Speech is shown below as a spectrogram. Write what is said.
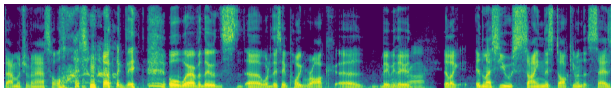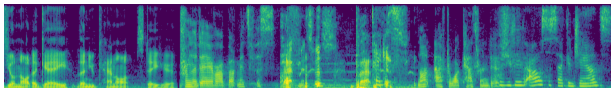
that much of an asshole. I don't know. Like they, or wherever they, uh, what do they say? Point Rock. Uh, maybe they. Rock. They're like, unless you sign this document that says you're not a gay, then you cannot stay here. From the day of our bat mitzvahs. Bat mitzvahs? Bat Take it. Not after what Catherine did. She gave Alice a second chance,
